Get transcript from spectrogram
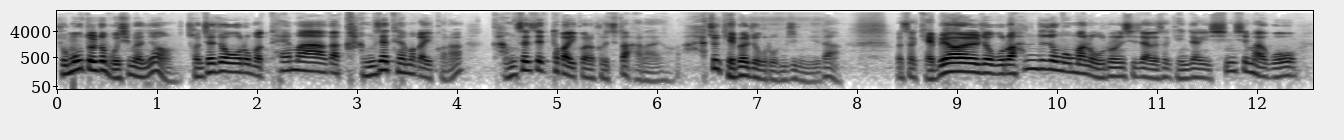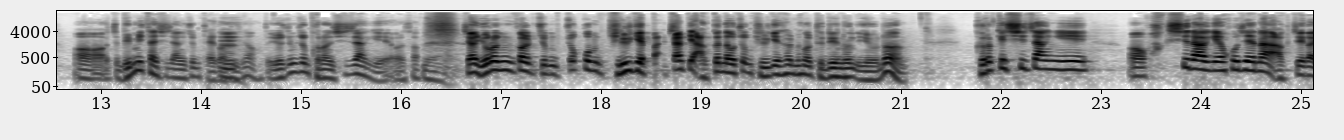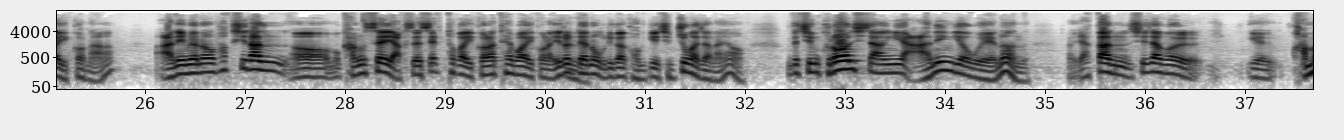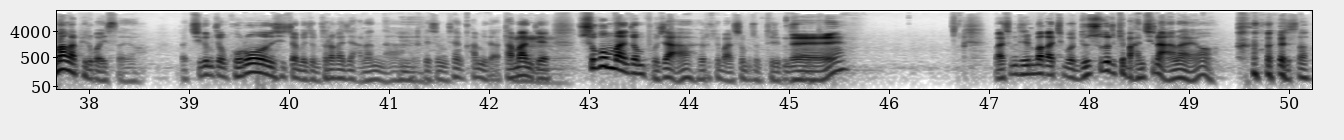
종목들도 보시면요. 전체적으로 뭐 테마가 강세 테마가 있거나 강세 섹터가 있거나 그렇지도 않아요. 아주 개별적으로 움직입니다. 그래서 개별적으로 한두 종목만 오르는 시장에서 굉장히 심심하고 어, 좀 밋밋한 시장이 좀 되거든요. 근데 요즘 좀 그런 시장이에요. 그래서 제가 이런 걸 좀 조금 길게 빠- 짧게 안 끝나고 좀 길게 설명을 드리는 이유는 그렇게 시장이 어, 확실하게 호재나 악재가 있거나 아니면은 확실한 어, 뭐 강세 약세 섹터가 있거나 테마가 있거나 이럴 때는 우리가 거기에 집중하잖아요. 근데 지금 그런 시장이 아닌 경우에는 약간 시장을 이게 관망할 필요가 있어요. 그러니까 지금 좀 그런 시점에 좀 들어가지 않았나 이렇게 좀 생각합니다. 다만 이제 수급만 좀 보자 이렇게 말씀을 좀 드리고 있습니다. 네. 말씀드린 바와 같이 뭐 뉴스도 그렇게 많지는 않아요. 그래서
